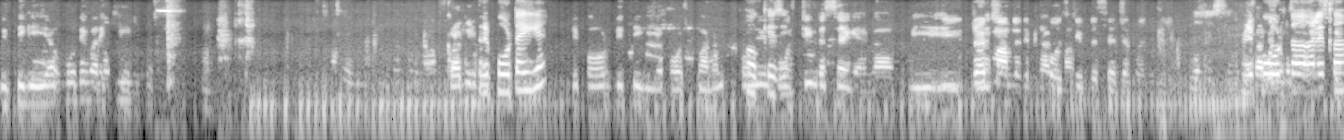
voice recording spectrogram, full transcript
ਦਿੱਤੀ ਗਈ ਹੈ। ਉਹਦੇ ਬਾਰੇ ਕੀ ਕਾਦੀ ਰਿਪੋਰਟ ਆਈ ਹੈ? ਰਿਪੋਰਟ ਦਿੱਤੀ ਗਈ ਹੈ ਪੋਸਟਮਾਰਟਮ Okay ਉਹਦੇ ਜੀ। ਪੋਜ਼ਿਟਿਵ ਦੱਸਿਆ ਗਿਆ ਹੈਗਾ ਵੀ ਇਹ ਡਰਗ ਮਾਮਲੇ ਦੇ ਵਿੱਚ ਪੋਜ਼ਿਟਿਵ ਦੱਸਿਆ ਜਾਂਦਾ ਜੀ ਰਿਪੋਰਟ ਤਾਂ ਹਲੇ ਤਾਂ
